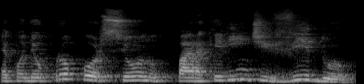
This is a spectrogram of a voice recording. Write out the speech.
é quando eu proporciono para aquele indivíduo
